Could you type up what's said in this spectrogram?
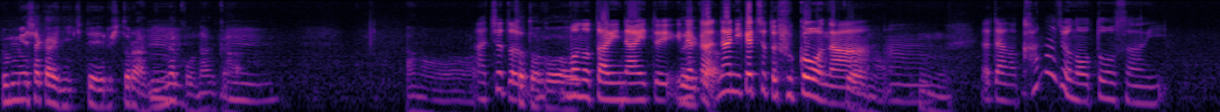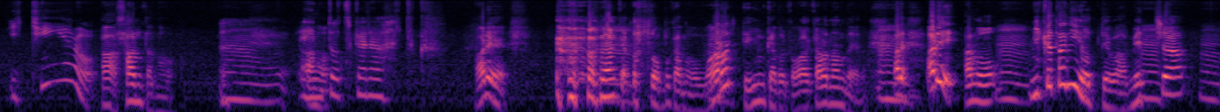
文明社会に生きている人らはみんなこうなんか、うん。あのーあちょっちょっととこう物足りないというなんか何かちょっと不幸な。だってあの彼女のお父さんいいけんやろ、あサンタのうん、煙突からとか、あれ なんかちょっと僕あの笑っていいんかどうかわからなんだよな、うん、あれあれあの、うん。見方によってはめっちゃうん。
